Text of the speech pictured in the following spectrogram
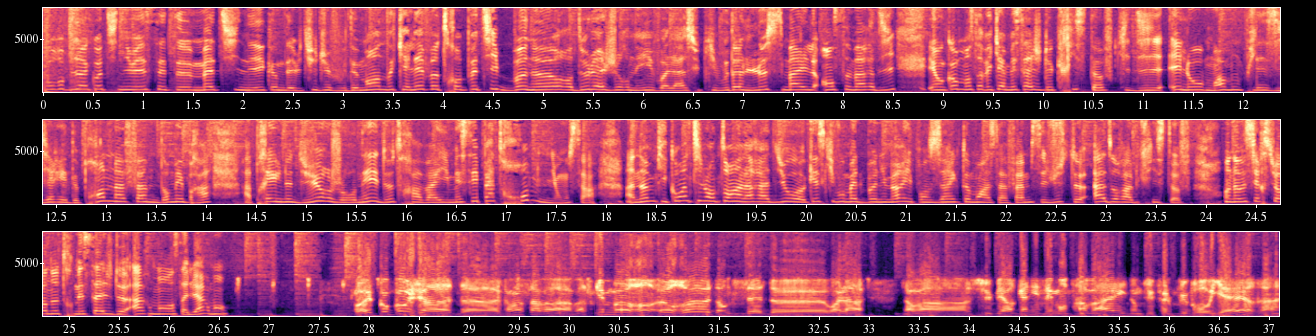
Pour bien continuer cette matinée, comme d'habitude, je vous demande quel est votre petit bonheur de la journée. Voilà, ce qui vous donne le smile en ce mardi. Et on commence avec un message de Christophe qui dit Hello, moi, mon plaisir est de prendre ma femme dans mes bras après une dure journée de travail. Mais c'est pas trop mignon, ça. Un homme qui, quand il entend à la radio qu'est-ce qui vous met de bonne humeur, il pense directement à sa femme. C'est juste adorable, Christophe. On a aussi reçu un autre message de Armand. Salut, Armand. Ouais, coucou Jade, comment ça va? Moi, Ce qui me rend heureux, donc, c'est de, voilà, d'avoir su bien organiser mon travail, donc j'ai fait le plus gros hier, hein.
